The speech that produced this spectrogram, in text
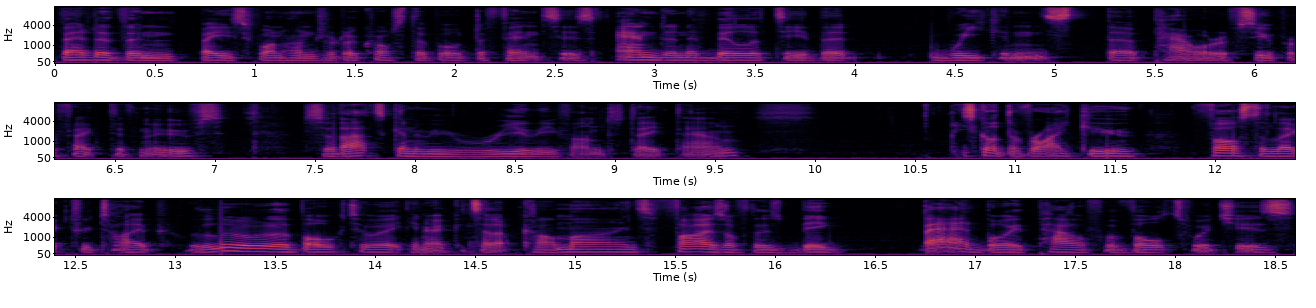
better than base 100 across the board defenses and an ability that weakens the power of super effective moves. So that's going to be really fun to take down. He's got the Raikou, fast electric type with a little bit of bulk to it, you know, can set up Calm Minds, fires off those big bad boy powerful volt switches.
